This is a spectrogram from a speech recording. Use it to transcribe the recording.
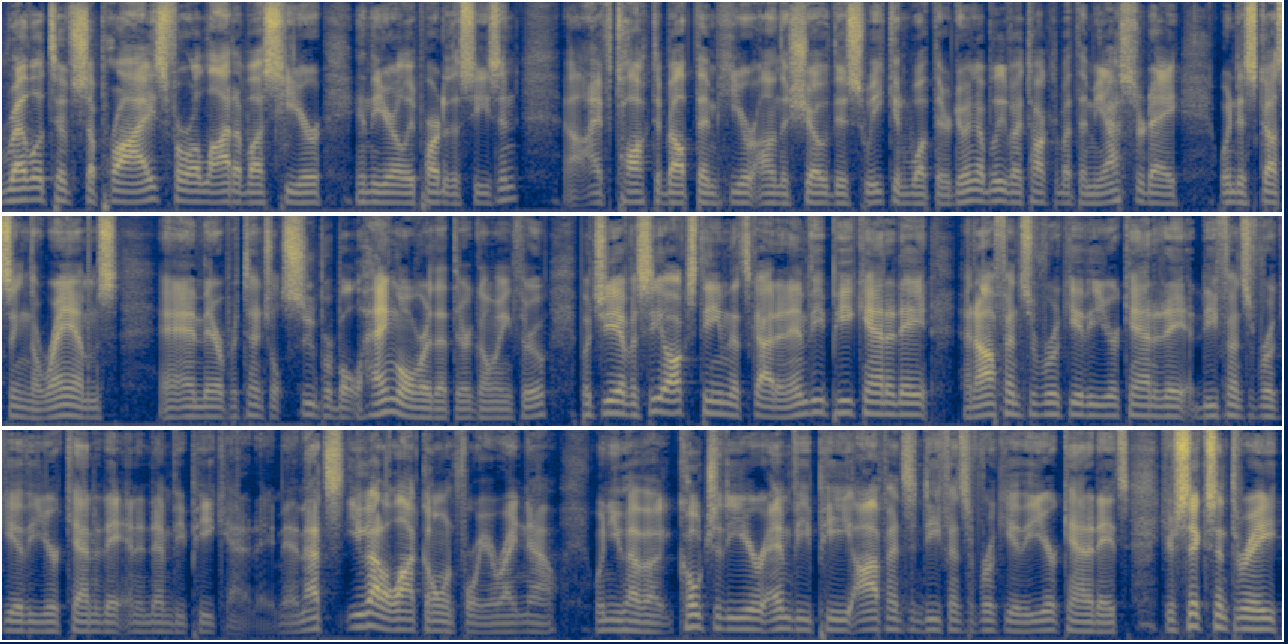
relative surprise for a lot of us here in the early part of the season. Uh, I've talked about them here on the show this week and what they're doing. I believe I talked about them yesterday when discussing the Rams and their potential Super Bowl hangover that they're going through. But you have a Seahawks team that's got an MVP candidate, an offensive rookie of the year candidate, a defensive rookie of the year candidate, and an MVP candidate. Man, that's you got a lot going for you right now. When you have a coach of the year, MVP, offense and defensive rookie of the year candidates, you're six and three,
